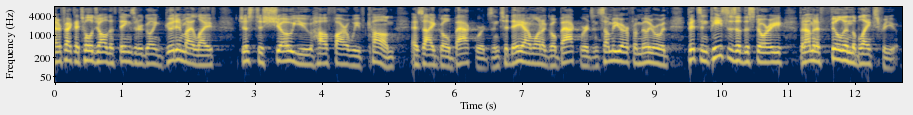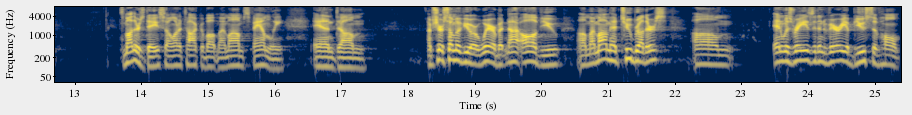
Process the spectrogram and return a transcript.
matter of fact, I told you all the things that are going good in my life just to show you how far we've come as I go backwards. And today I want to go backwards. And some of you are familiar with bits and pieces of the story, but I'm going to fill in the blanks for you. It's Mother's Day, so I want to talk about my mom's family. And um, I'm sure some of you are aware, but not all of you. Uh, my mom had two brothers um, and was raised in a very abusive home.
